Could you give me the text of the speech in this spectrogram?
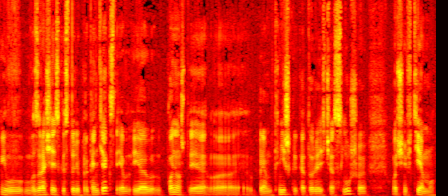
И возвращаясь к истории про контекст, я, я понял, что я э, прям книжка, которую я сейчас слушаю, очень в тему.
